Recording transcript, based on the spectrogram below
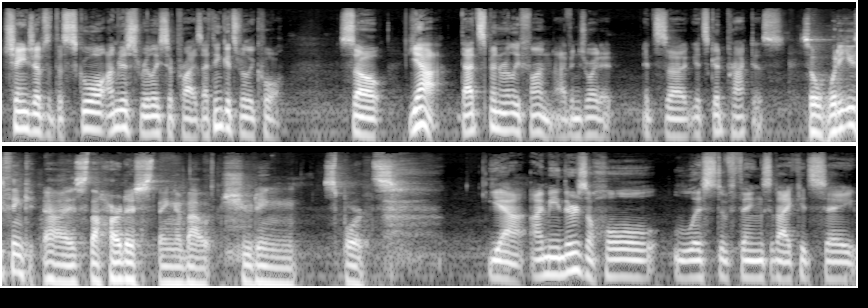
change ups at the school. I'm just really surprised. I think it's really cool. So yeah, that's been really fun. I've enjoyed it. It's uh it's good practice. So, what do you think uh, is the hardest thing about shooting sports? Yeah, I mean, there's a whole list of things that I could say.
